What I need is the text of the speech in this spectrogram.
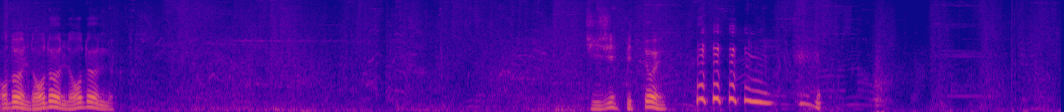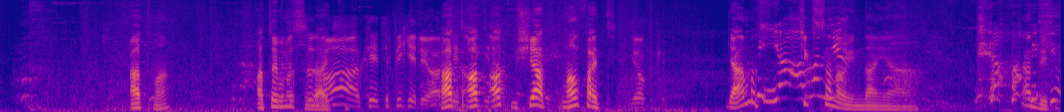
O da öldü, o da öldü, o da öldü. GG bitti oyun. Atma. Atabilirsin belki. arkaya tipi geliyor. At at at bir şey at. Malphite. Yok. Ya ama Ya çıksana oyundan ya. Hadi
